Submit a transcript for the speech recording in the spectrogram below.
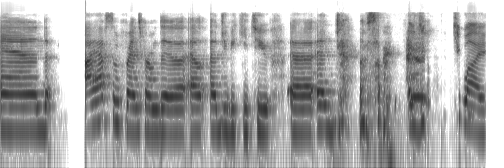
And I have some friends from the L- LGBTQ, uh, L- I'm sorry, LGBTQI.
